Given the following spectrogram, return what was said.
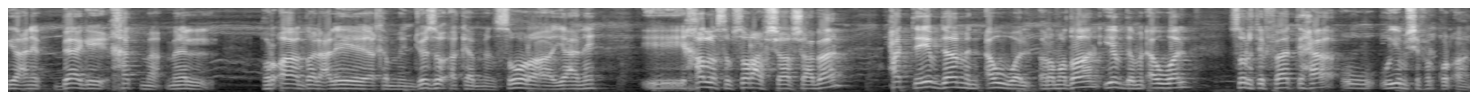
يعني باقي ختمة من القرآن ضل عليه كم من جزء كم من سورة يعني يخلص بسرعة في شهر شعبان حتى يبدأ من أول رمضان يبدأ من أول سورة الفاتحة و- ويمشي في القرآن.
